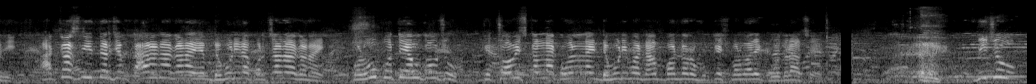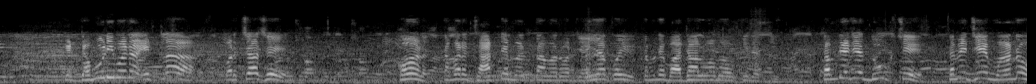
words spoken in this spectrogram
નથી. આકાશની અંદર જેમ તારા ના ગણાય, એમ ઢબુડીના પરચા ના ગણાય. પણ હું પોતે એવું કહું છું કે ચોવીસ કલાક ઓનલાઈન ઢબુડીમાં નામ પાડનારો મુકેશ પરમાર એક ગોધરા છે. બીજું કે ઢબુડીમાંના એટલા પરચા છે. પણ તમારે જાતે માનતા માનવા છે અહીંયા કોઈ તમને બાધા હાલવામાં આવતી નથી. તમને જે દુઃખ છે, તમે જે માનો,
